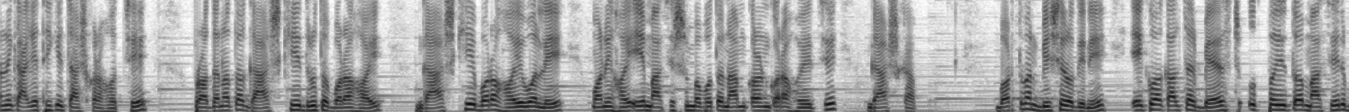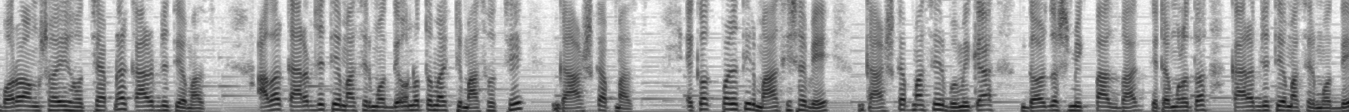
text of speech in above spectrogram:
অনেক আগে থেকে চাষ করা হচ্ছে। প্রধানত ঘাস খেয়ে দ্রুত বড় হয়। ঘাস খেয়ে বড় হয় বলে মনে হয় এই মাছের সম্ভবত নামকরণ করা হয়েছে ঘাস কাপ। বর্তমান বিশ্বের অধীনে একুয়াকালচার বেস্ট উৎপাদিত মাছের বড় অংশই হচ্ছে আপনার কার্ব জাতীয় মাছ। আবার কার্ব জাতীয় মাছের মধ্যে অন্যতম একটি মাছ হচ্ছে ঘাস কাপ মাছ। একক প্রজাতির মাছ হিসাবে ঘাস কাপ মাছের ভূমিকা দশ দশমিক পাঁচ ভাগ, যেটা মূলত কারাব জাতীয় মাছের মধ্যে।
